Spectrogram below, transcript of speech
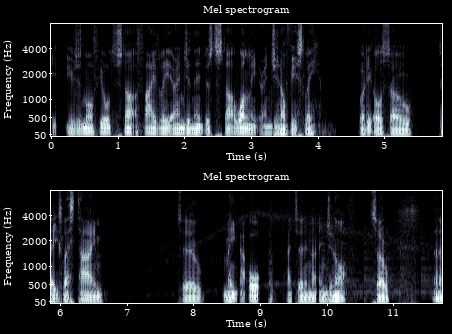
it uses more fuel to start a five liter engine than it does to start a one liter engine, obviously. But it also takes less time to make that up by turning that engine off. So, uh,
